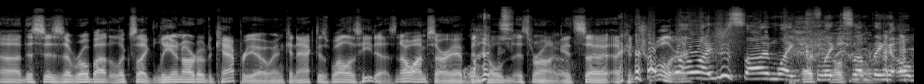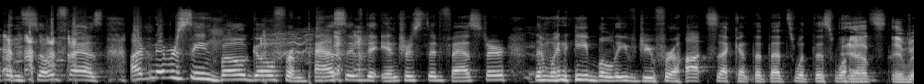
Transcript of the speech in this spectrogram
Uh, this is a robot that looks like Leonardo DiCaprio and can act as well as he does. No, I'm sorry. I've been told it's wrong. It's a, a controller. Bo, I just saw him like That's click awesome. something open so fast. I've never seen Bo go from passive to interested faster than when he believed you for a hot second that that's what this was. Yep. It You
